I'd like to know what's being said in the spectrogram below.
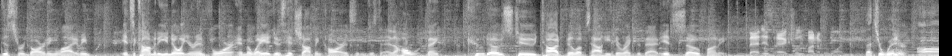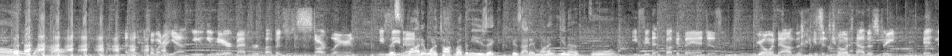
disregarding life. I mean, it's a comedy. You know what you're in for, and the way it just hits shopping carts and just and the whole thing. Kudos to Todd Phillips how he directed that. It's so funny. That is actually my number one. That's your winner. Oh wow! So wonder, yeah, you, you hear Master of Puppets just start blaring. You this see is that why I didn't want to talk about the music because I didn't want to, you know. uh, you see that fucking van just going down the just going down the street, hitting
